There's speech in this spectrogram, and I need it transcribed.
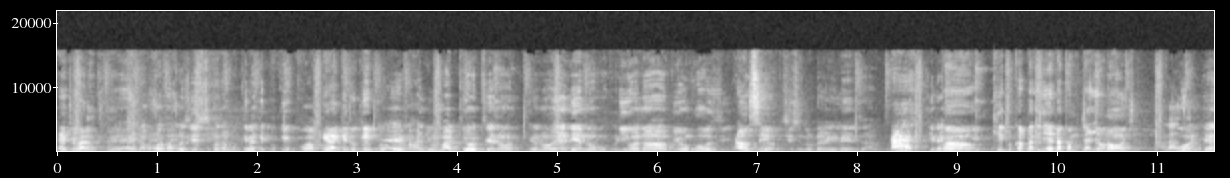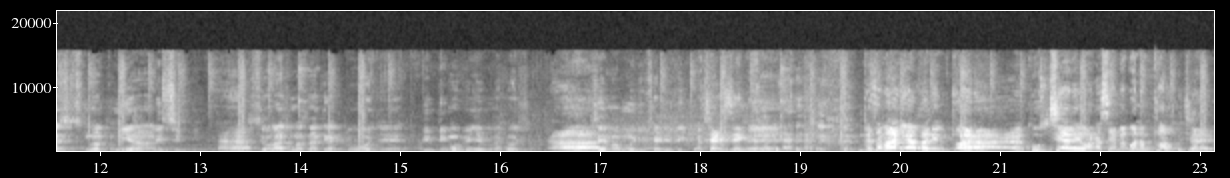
eti bwana. Eh, utakuwa kama sisi kwa sababu kila kitu kipo hapa. kila kitu kipo Eh, mahanjumati yote yana yana yani yanoliwa na viongozi. au sio Sisi ndo tutaeleza hapa. Kila kitu kipo. kitu kabla kijaenda kwa mteja unaonja Unaonja sisi tunatumia recipe. Aha. Sio lazima sana kila kitu uonje. Vipimo vyenyewe vinatosha. Ah. Sema mwili usharizika. Shalizeki. Eh. Mtazamaji hapa ni Mtwara. Eh, Kuchele wanasema bwana Mtwara kuchele.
